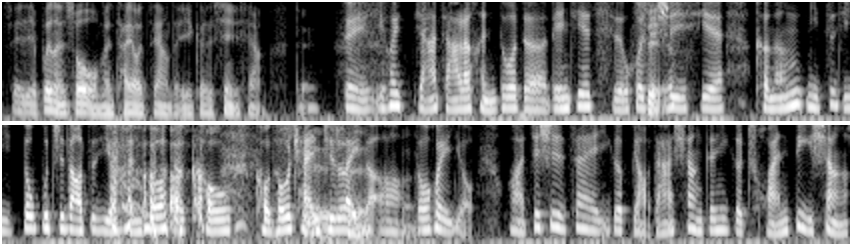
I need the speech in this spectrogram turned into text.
所以也不能说我们才有这样的一个现象，对。对，也会夹杂了很多的连接词，或者是一些可能你自己都不知道自己有很多的口 口头禅之类的啊、哦，都会有。哇，这是在一个表达上跟一个传递上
